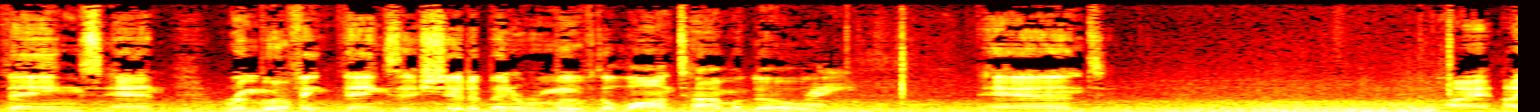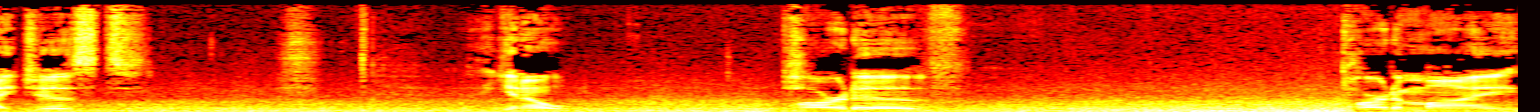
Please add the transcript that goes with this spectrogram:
things and removing things that should have been removed a long time ago Right. and I, I just, you know, part of part of my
